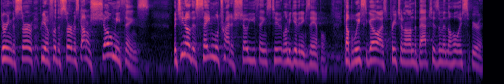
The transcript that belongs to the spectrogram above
during the serve, you know, for the service. God will show me things. But you know that Satan will try to show you things too. Let me give you an example. A couple weeks ago, I was preaching on the baptism in the Holy Spirit.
